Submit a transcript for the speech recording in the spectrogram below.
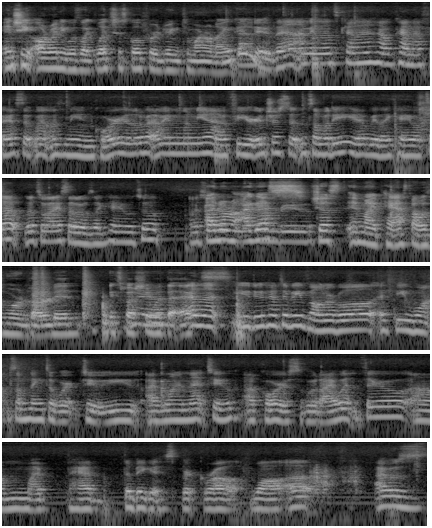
and she already was like, let's just go for a drink tomorrow night. you can do that. I mean, that's kind of how kind of fast it went with me and Corey a little bit. I mean, when yeah, if you're interested in somebody, yeah, be like, hey, what's up? That's why I said I was like, hey, what's up? I don't know. I guess you. just in my past, I was more guarded, especially Yeah, with the And ex. that you do have to be vulnerable if you want something to work too. You, I've learned that too. Of course, what I went through, um, I had the biggest brick wall, wall up. I was,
